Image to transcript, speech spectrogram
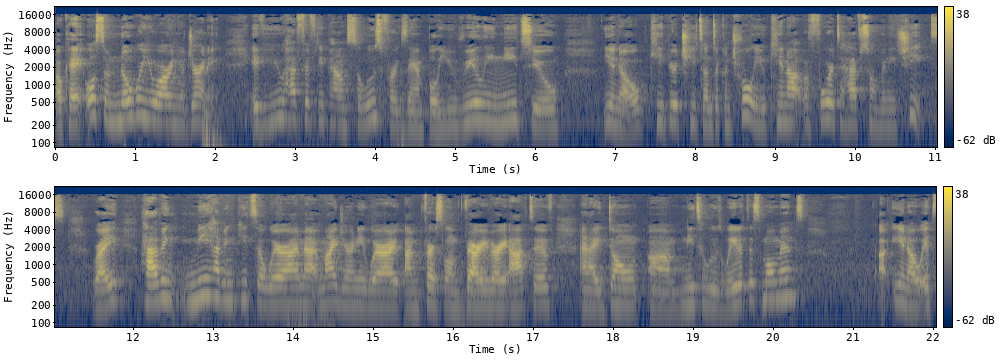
okay? Also, know where you are in your journey. If you have 50 pounds to lose, for example, you really need to, you know, keep your cheats under control. You cannot afford to have so many cheats right? Having me having pizza where I'm at my journey, where I, am first of all, I'm very, very active and I don't um, need to lose weight at this moment uh, you know, it's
